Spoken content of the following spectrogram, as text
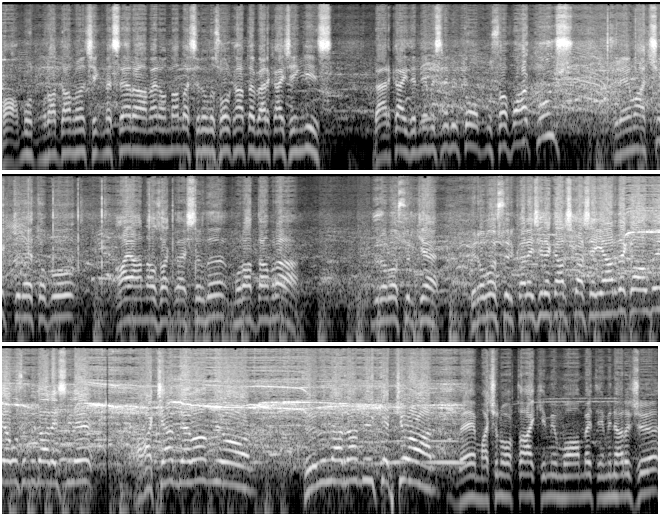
Mahmut Murat Damran'ın çekmesine rağmen ondan da sıyrıldı. Sol kanatta Berkay Cengiz. Berkay derinlemesine bir top. Mustafa Akkuş. Süleyman çıktı ve topu ayağına uzaklaştırdı. Murat Damra. Birol Öztürk'e. Birol Öztürk kaleciyle karşı karşıya yerde kaldı. Yavuz'un müdahalesiyle hakem devam diyor. Tribünlerden büyük tepki var. Ve maçın orta hakemi Muhammed Emin Arıcı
